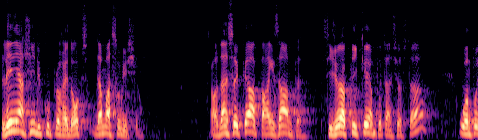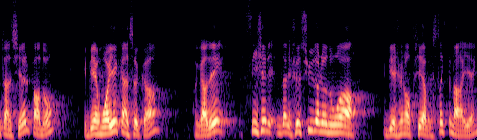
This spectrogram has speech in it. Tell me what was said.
l'énergie du couple redox dans ma solution. Alors dans ce cas, par exemple, si je veux appliquer un potentiostat, ou un potentiel, pardon, eh bien vous voyez qu'en ce cas, regardez, si je, suis dans le noir, eh bien je n'observe strictement rien.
